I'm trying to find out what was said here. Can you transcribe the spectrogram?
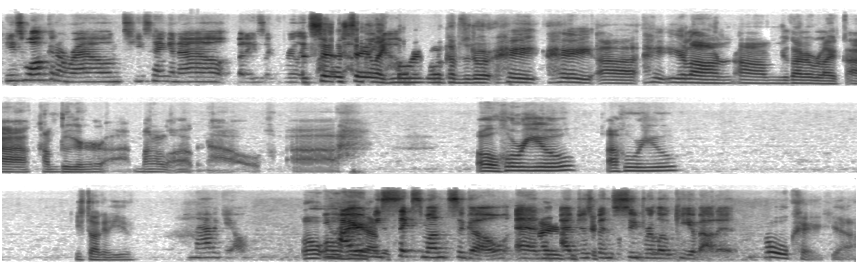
He's walking around. He's hanging out, but he's like really. let's say let's say right like now. Lauren Lauren comes to the door. Hey hey uh hey Elon um you gotta like uh come do your uh, monologue now. Uh oh who are you? Uh who are you? He's talking to you. I'm Abigail. Oh, You oh, hired hey, me six months ago, and Hired I've just been super low key about it. Oh, okay, yeah,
